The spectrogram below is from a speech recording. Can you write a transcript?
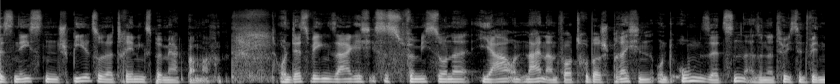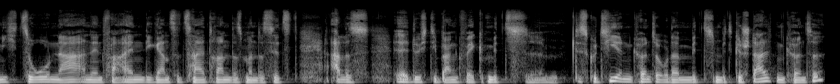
des nächsten Spiels oder Trainings bemerkbar machen. Und deswegen sage ich, ist es für mich so eine Ja- und Nein-Antwort drüber sprechen und umsetzen. Also natürlich sind wir nicht so nah an den Vereinen die ganze Zeit dran, dass man das jetzt alles äh, durch die Bank weg mit äh, diskutieren könnte oder mit, mit gestalten könnte.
